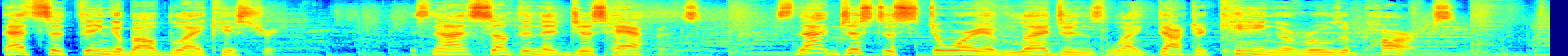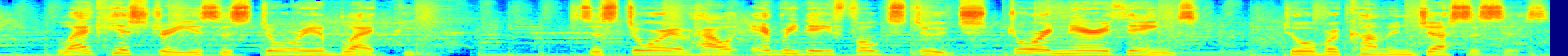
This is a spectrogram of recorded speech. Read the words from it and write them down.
That's the thing about black history. It's not something that just happens. It's not just a story of legends like Dr. King or Rosa Parks. Black history is the story of black people it's a story of how everyday folks do extraordinary things to overcome injustices,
